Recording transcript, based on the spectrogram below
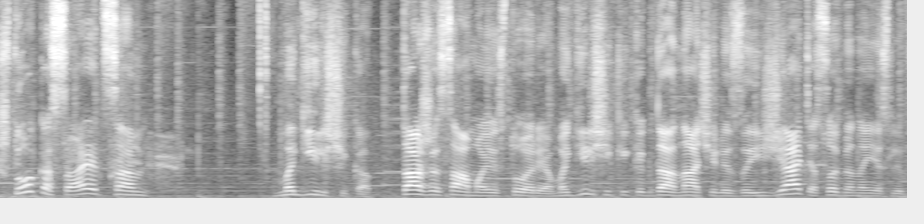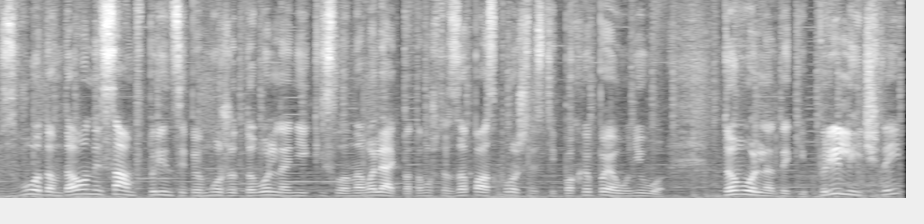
Что касается могильщика. Та же самая история. Могильщики, когда начали заезжать, особенно если взводом, да он и сам, в принципе, может довольно не кисло навалять, потому что запас прочности по хп у него довольно-таки приличный.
